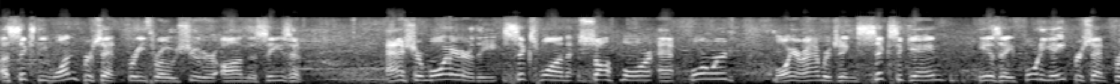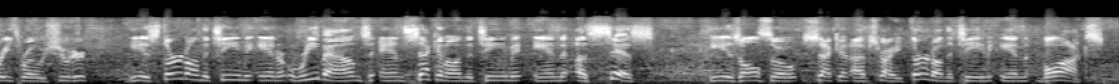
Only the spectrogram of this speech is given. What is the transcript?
a 61% free throw shooter on the season. Asher Moyer, the 6'1 sophomore at forward. Moyer averaging six a game. He is a 48% free throw shooter. He is third on the team in rebounds and second on the team in assists. He is also second, I'm sorry, third on the team in blocks.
